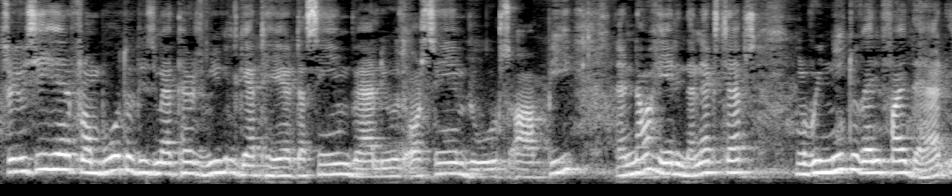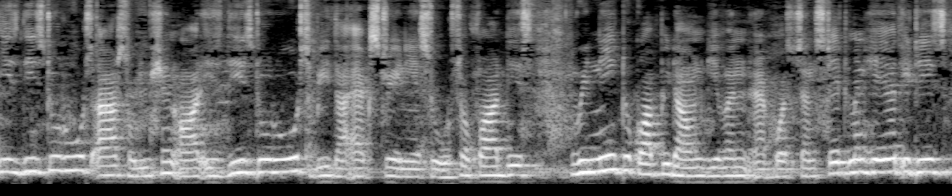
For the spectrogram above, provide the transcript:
so you see here from both of these methods we will get here the same values or same roots of p. And now here in the next steps we need to verify that is these two roots are solution or is these two roots be the extraneous root so for this we need to copy down given question statement. Here it is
